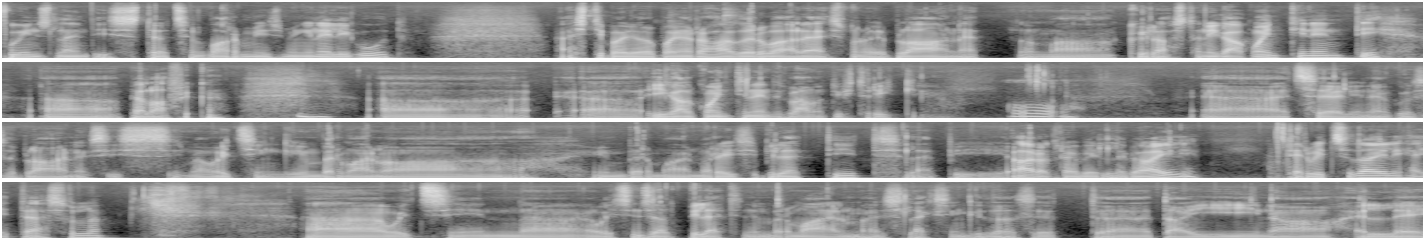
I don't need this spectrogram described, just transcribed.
Queenslandis, töötasin farmis mingi neli kuud. hästi palju panin raha kõrvale ja siis mul oli plaan, et no, ma külastan iga kontinenti uh, peale Aafrika mm. -hmm. Uh, uh, igal kontinendil vähemalt ühte riiki oh ja et see oli nagu see plaan ja siis, siis ma võtsingi ümber maailma, ümber maailma reisipiletid läbi Aerotravel läbi Aili. tervitused Aili, aitäh sulle uh,. võtsin uh,, võtsin sealt piletid ümber maailma ja siis läksingi edasi, et uh, Tai, Hiina, LA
